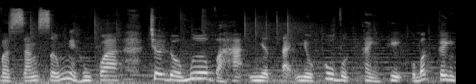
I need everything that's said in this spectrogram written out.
và sáng sớm ngày hôm qua, trời đổ mưa và hạ nhiệt tại nhiều khu vực thành thị của Bắc Kinh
